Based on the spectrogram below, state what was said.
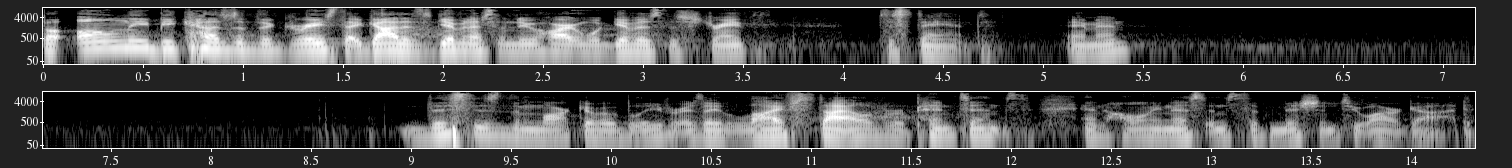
but only because of the grace that God has given us a new heart and will give us the strength to stand. Amen? This is the mark of a believer, is a lifestyle of repentance and holiness and submission to our God.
